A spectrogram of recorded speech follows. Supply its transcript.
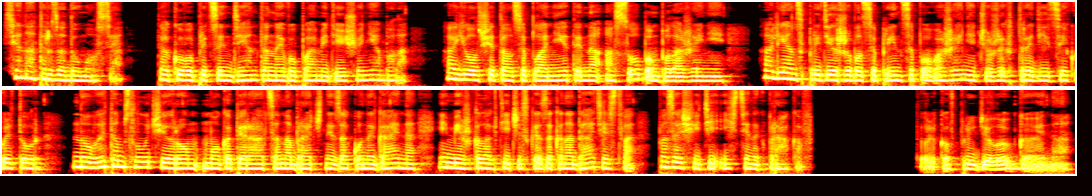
Сенатор задумался. Такого прецедента на его памяти еще не было. Айол считался планетой на особом положении. Альянс придерживался принципа уважения чужих традиций и культур, но в этом случае Ром мог опираться на брачные законы Гайна и межгалактическое законодательство по защите истинных браков. Только в пределах Гайна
